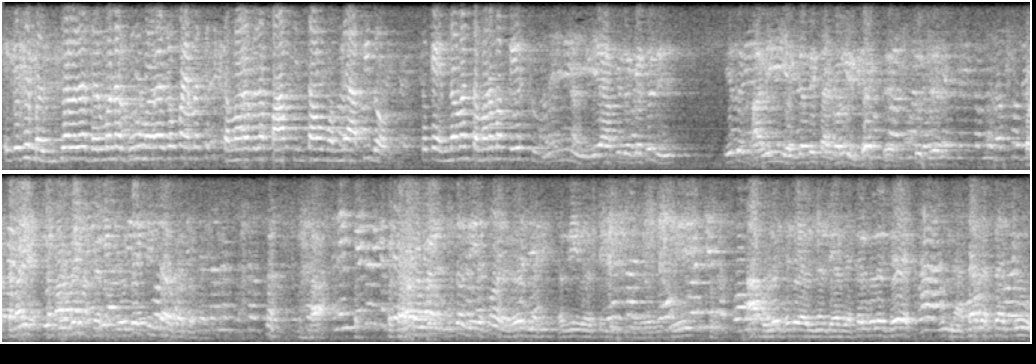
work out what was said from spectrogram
એ કે છે બીજા બધા ધર્મના ગુરુ મહારાજો પણ એમ જ કે તમારા બધા પાપ ચિંતાઓ અમને આપી દો તો કે એમનામાં તમારામાં ફેર શું? એ આપી દો કે છે ને એ તો ખાલી એક જાતની psychology છે. શું છે? તમારી પોતે ચિંતા કરતો આ બોલે છે ત્યાં બોલે છે. હું. નાતા કરતા છું.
